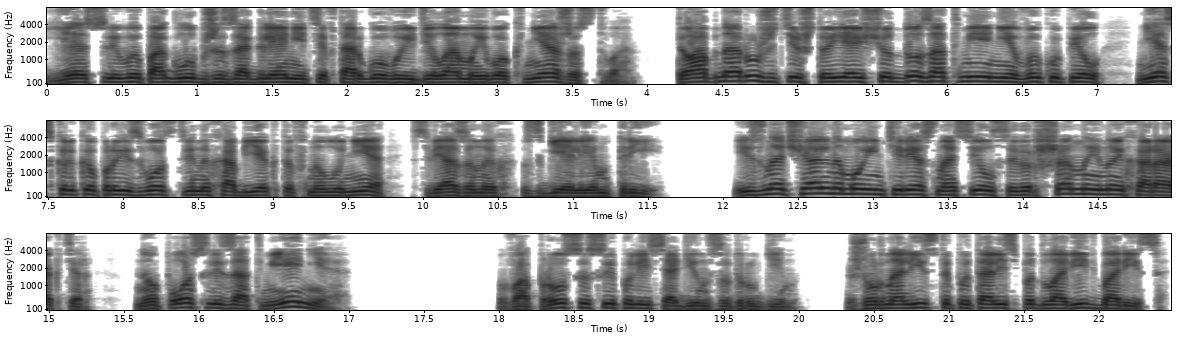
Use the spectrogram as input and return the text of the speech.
Если вы поглубже заглянете в торговые дела моего княжества, то обнаружите, что я еще до затмения выкупил несколько производственных объектов на Луне, связанных с гелием-3. Изначально мой интерес носил совершенно иной характер, но после затмения... Вопросы сыпались один за другим. Журналисты пытались подловить Бориса,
